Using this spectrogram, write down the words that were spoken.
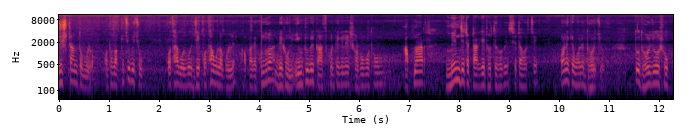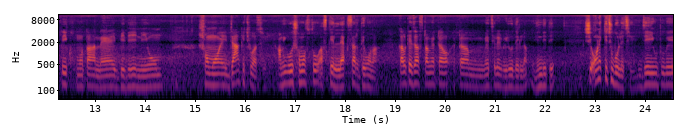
দৃষ্টান্তমূলক অথবা কিছু কিছু কথা বলব, যে কথাগুলো বললে আপনাদের বন্ধুরা দেখুন, ইউটিউবে কাজ করতে গেলে সর্বপ্রথম আপনার মেন যেটা টার্গেট হতে হবে, সেটা হচ্ছে অনেকে বলে ধৈর্য। তো ধৈর্য, শক্তি, ক্ষমতা, ন্যায়, বিধি, নিয়ম, সময়, যা কিছু আছে। আমি ওই সমস্ত আজকে লেকচার দেবো না। কালকে জাস্ট আমি একটা একটা মেয়ে ছেলের ভিডিও দেখলাম হিন্দিতে। সে অনেক কিছু বলেছে যে ইউটিউবে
